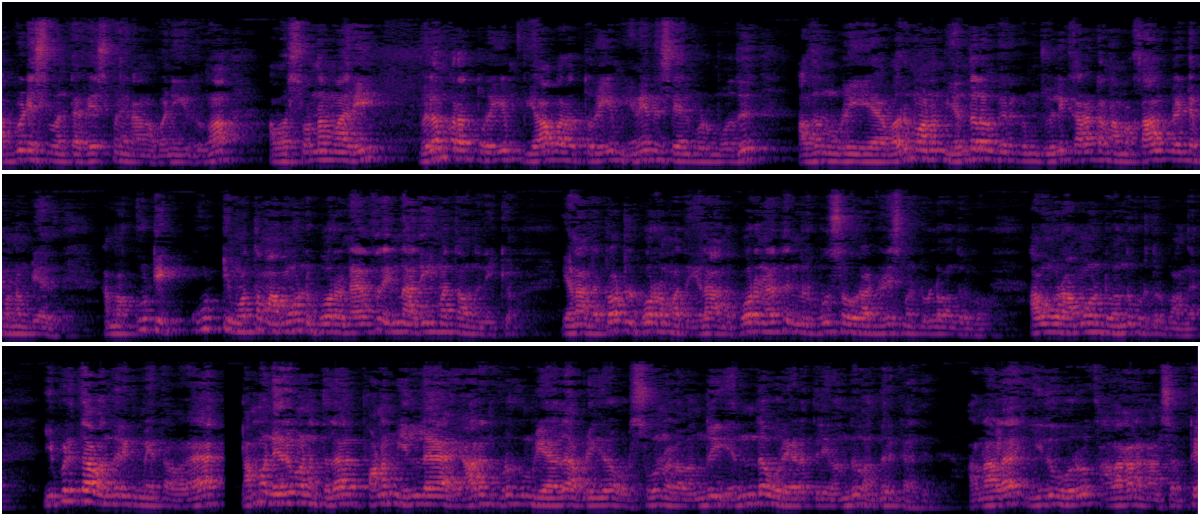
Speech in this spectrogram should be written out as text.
அட்வர்டைஸ்மெண்ட்டை வேஸ்ட் பண்ணி நாங்கள் பண்ணிக்கிட்டு இருக்கோம். அவர் சொன்ன மாதிரி விளம்பரத்துறையும் வியாபாரத்துறையும் இணைந்து செயல்படும் போது அதனுடைய வருமானம் எந்த அளவுக்கு இருக்குன்னு சொல்லி கரெக்டாக நம்ம கால்குலேட்டே பண்ண முடியாது. நம்ம கூட்டி கூட்டி மொத்தம் அமௌண்ட் போகிற நேரத்தில் இன்னும் அதிகமாக தான் வந்து நிற்கும் ஏன்னா அந்த டோட்டல் போடுறோம் பார்த்தீங்களா அந்த போகிற நேரத்தில் இன்னொரு புதுசாக ஒரு அட்வர்டைஸ்மெண்ட் உள்ளே வந்திருக்கும். அவங்க ஒரு அமௌண்ட் வந்து கொடுத்துருப்பாங்க. இப்படித்தான் வந்திருக்குமே தவிர நம்ம நிறுவனத்தில் பணம் இல்லை யாருக்கும் கொடுக்க முடியாது அப்படிங்கிற ஒரு சூழ்நிலை வந்து எந்த ஒரு இடத்துலையும் வந்து வந்திருக்காது. அதனால இது ஒரு அழகான கான்செப்ட்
